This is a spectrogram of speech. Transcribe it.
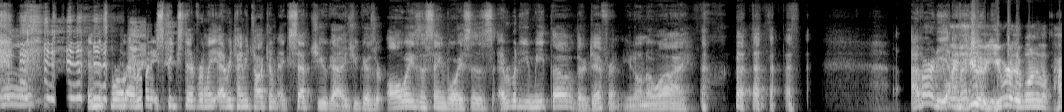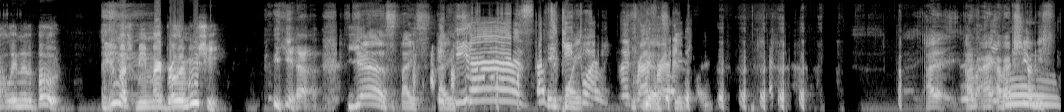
in this world, everybody speaks differently every time you talk to them, except you guys. You guys are always the same voices. Everybody you meet, though, they're different. You don't know why. I've already. It was you. Already, you were the one paddling in the boat. You must mean my brother Mushi. yeah. Yes. Nice. nice. Yes. That's key a key point. point. Good reference. Yes, I, I, I've actually already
